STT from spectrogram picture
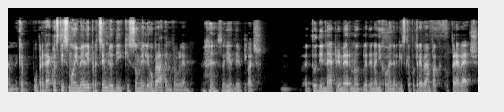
v preteklosti smo imeli predvsem ljudi, ki so imeli obraten problem. so jedli pač tudi neprimerno, glede na njihove energijske potrebe, ampak preveč.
